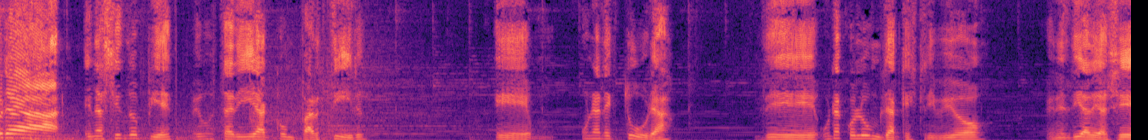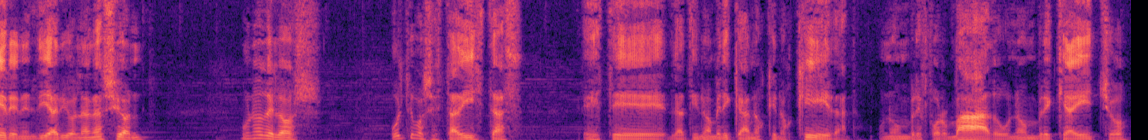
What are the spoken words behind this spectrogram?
Ahora, en Haciendo Pie, me gustaría compartir eh, una lectura de una columna que escribió en el día de ayer en el diario La Nación uno de los últimos estadistas este, latinoamericanos que nos quedan, un hombre formado, un hombre que ha hecho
